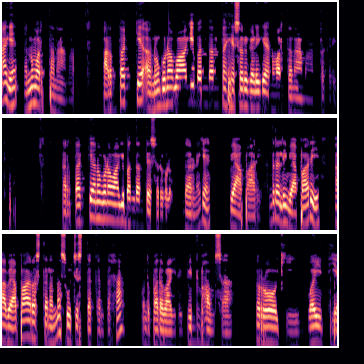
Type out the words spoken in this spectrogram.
ಹಾಗೆ ಅನ್ವರ್ಥನಾಮ ಅರ್ಥಕ್ಕೆ ಅನುಗುಣವಾಗಿ ಬಂದಂತ ಹೆಸರುಗಳಿಗೆ ಅನ್ವರ್ಥನಾಮ ಅಂತ ಕರಿತೀವಿ. ಅರ್ಥಕ್ಕೆ ಅನುಗುಣವಾಗಿ ಬಂದಂತ ಹೆಸರುಗಳು, ಉದಾಹರಣೆಗೆ ವ್ಯಾಪಾರಿ. ಅಂದ್ರಲ್ಲಿ ವ್ಯಾಪಾರಿ ಆ ವ್ಯಾಪಾರಸ್ಥನನ್ನ ಸೂಚಿಸ್ತಕ್ಕಂತಹ ಒಂದು ಪದವಾಗಿದೆ. ವಿದ್ವಾಂಸ, ರೋಗಿ, ವೈದ್ಯ,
